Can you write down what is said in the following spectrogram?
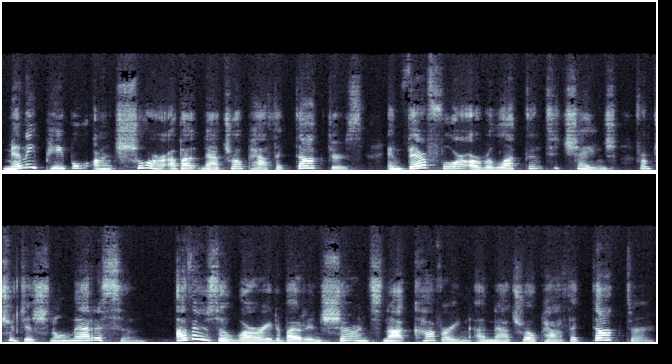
Many people aren't sure about naturopathic doctors and therefore are reluctant to change from traditional medicine. Others are worried about insurance not covering a naturopathic doctor.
